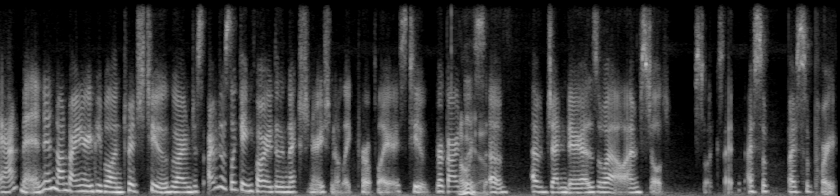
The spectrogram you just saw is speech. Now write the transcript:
and men and non-binary people on Twitch too, who I'm just I'm just looking forward to the next generation of like pro players too, regardless oh, yeah. of of gender as well. I'm still still excited. I su- I support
